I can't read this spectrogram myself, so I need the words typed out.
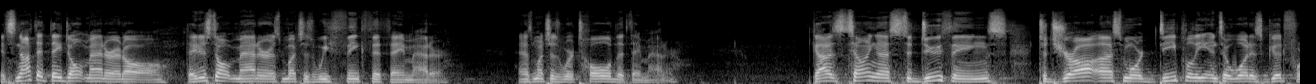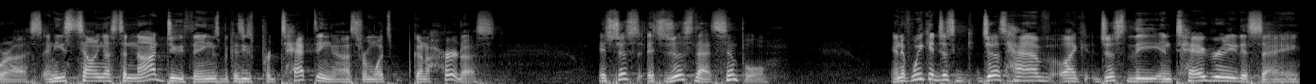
it's not that they don't matter at all. They just don't matter as much as we think that they matter, and as much as we're told that they matter. God is telling us to do things to draw us more deeply into what is good for us. And He's telling us to not do things because He's protecting us from what's going to hurt us. It's just, it's just that simple. And if we could just, just have like just the integrity to say,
